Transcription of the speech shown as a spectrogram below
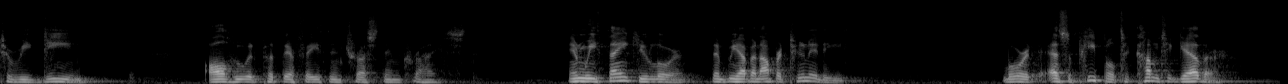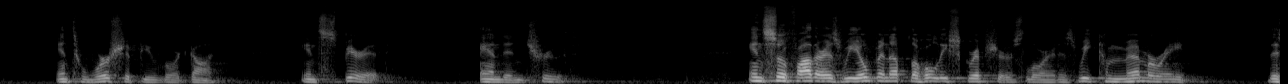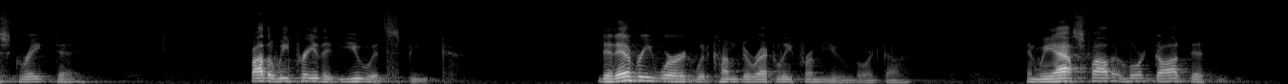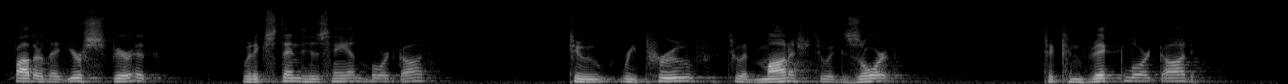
to redeem all who would put their faith and trust in Christ. And we thank you, Lord, that we have an opportunity, Lord, as a people to come together and to worship you, Lord God, in spirit and in truth. And so, Father, as we open up the Holy Scriptures, Lord, as we commemorate this great day. Father, we pray that you would speak, that every word would come directly from you, Lord God. And we ask, Father, Lord God, that, Father, that your Spirit would extend his hand, Lord God, to reprove, to admonish, to exhort, to convict, Lord God,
